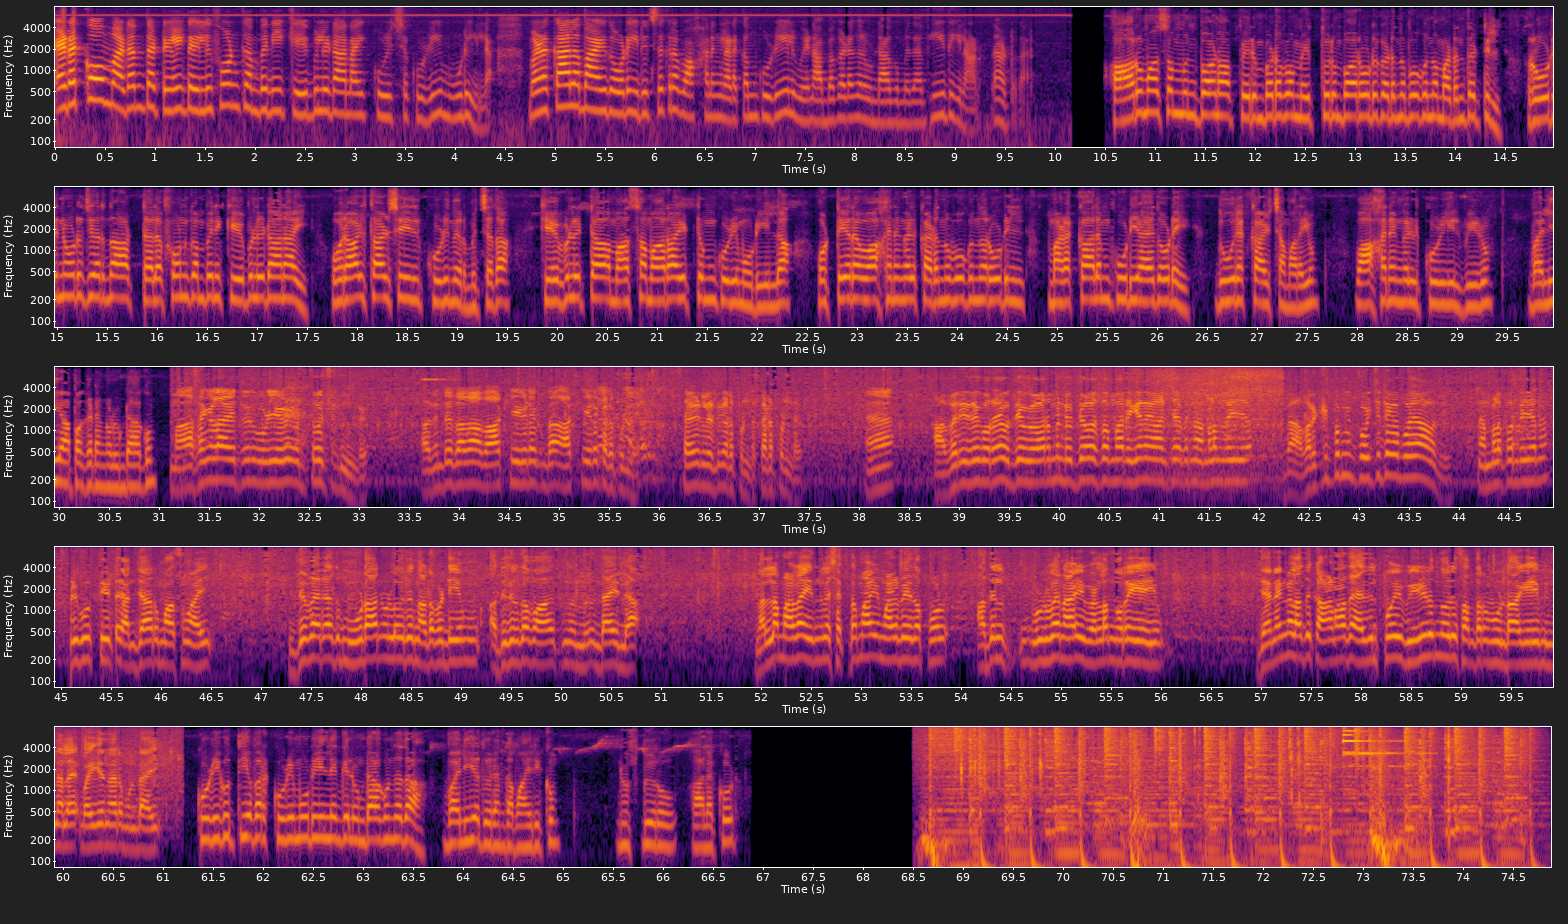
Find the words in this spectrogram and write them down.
എടക്കോ മടം തട്ടിൽ telephone company കേബിളിടാനായി കുഴിച്ച കുഴി മൂടിയില്ല. മഴക്കാലമായതോടെ ഇരുചക്ര വാഹനങ്ങളടക്കം കുഴിയിൽ വീണ് അപകടങ്ങൾ ഉണ്ടാകുമെന്ന ഭീതിയിലാണ് നാട്ടുകാർ. ആറുമാസം മുൻപാണ് പെരുമ്പടവം എത്തുരുമ്പ റോഡ് കടന്നു പോകുന്ന മടന്തട്ടിൽ റോഡിനോട് ചേർന്ന ടെലഫോൺ കമ്പനി കേബിളിടാനായി ഒരാൾ താഴ്ചയിൽ കുഴി നിർമ്മിച്ചത്. കേബിളിട്ട മാസം ആറായിട്ടും കുഴി മൂടിയില്ല. ഒട്ടേറെ വാഹനങ്ങൾ കടന്നുപോകുന്ന റോഡിൽ മഴക്കാലം കൂടിയായതോടെ ദൂരക്കാഴ്ച മറയും. വാഹനങ്ങൾ കുഴിയിൽ വീഴും. വലിയ അപകടങ്ങളുണ്ടാകും. മാസങ്ങളായിട്ട് കുഴി എടുത്തു വെച്ചിട്ടുണ്ട്. അതിന്റെ ബാ- ബാക്കിയുടെ ബാക്കിയുടെ കിടപ്പുണ്ട്. സൈഡിൽ കിടപ്പുണ്ട് കിടപ്പുണ്ട്. അവരിത് കുറേ ഉദ്യോഗ ഗവൺമെന്റ് ഉദ്യോഗസ്ഥന്മാർ ഇങ്ങനെ കാണിച്ചാൽ പിന്നെ നമ്മളെന്ത് ചെയ്യുക അവർക്കിപ്പം കുഴിച്ചിട്ടൊക്കെ പോയാൽ മതി. നമ്മളിപ്പോൾ എന്ത് ചെയ്യാനാ? കുത്തിയിട്ട് അഞ്ചാറ് മാസമായി. ഇതുവരെ അത് മൂടാനുള്ള ഒരു നടപടിയും അധികൃത ഭാഗത്തു നിന്ന് ഉണ്ടായില്ല. നല്ല മഴ ഇന്നലെ ശക്തമായി മഴ പെയ്തപ്പോൾ അതിൽ മുഴുവനായി വെള്ളം നിറയുകയും ജനങ്ങൾ അത് കാണാതെ അതിൽ പോയി വീഴുന്ന ഒരു സന്ദർഭം ഉണ്ടാകുകയും ഇന്നലെ വൈകുന്നേരം ഉണ്ടായി കുഴികുത്തിയവർ കുഴിമൂടിയില്ലെങ്കിൽ ഉണ്ടാകുന്നത് വലിയ ദുരന്തമായിരിക്കും. News bureau Alakode.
